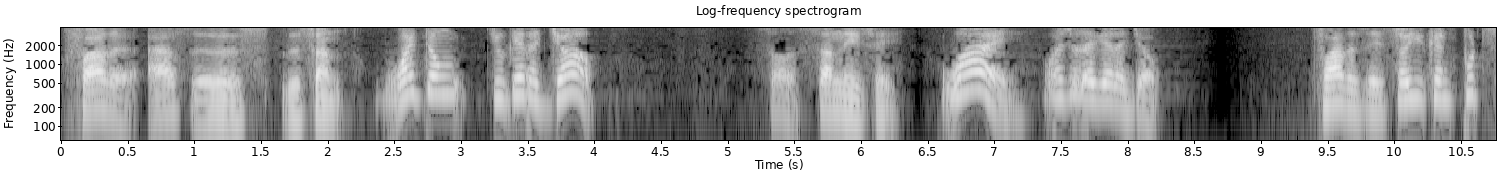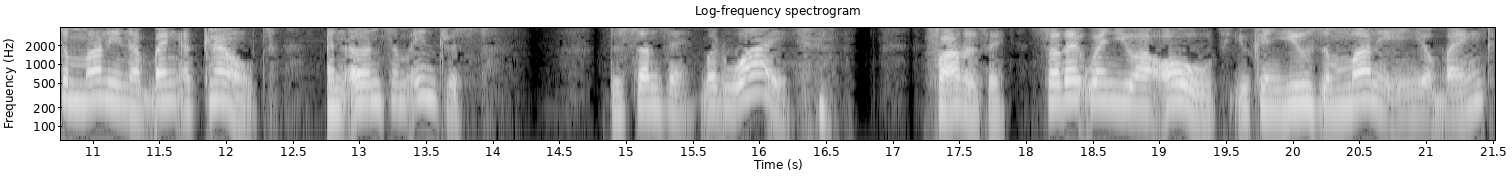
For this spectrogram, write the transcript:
Father asked the son, Why don't you get a job? So Sonny say, Why? Why should I get a job? Father says, so you can put some money in a bank account and earn some interest. The son says, but why? Father says, so that when you are old, you can use the money in your bank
